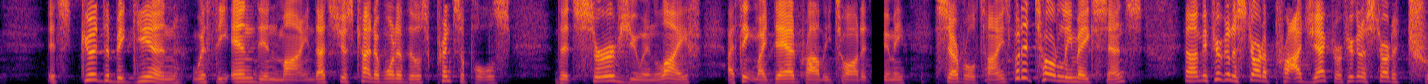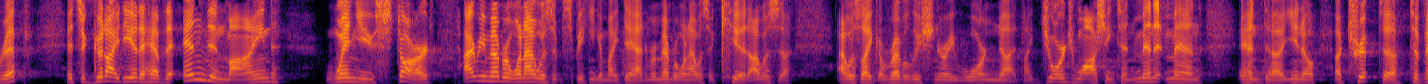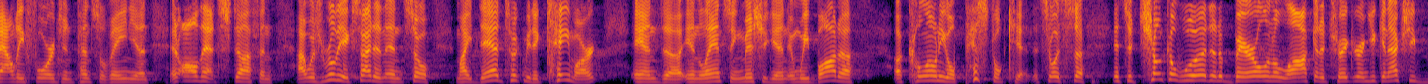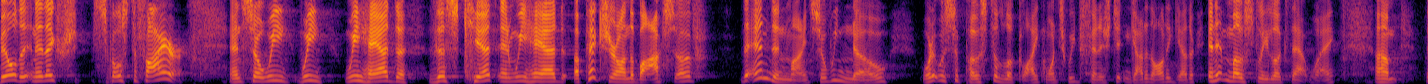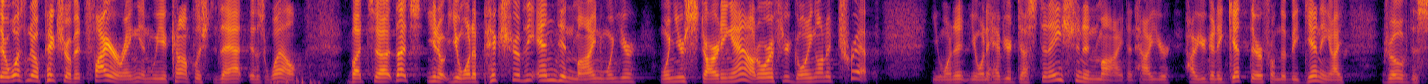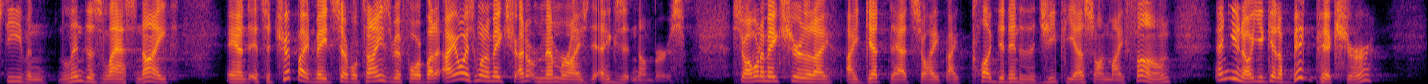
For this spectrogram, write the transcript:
it's good to begin with the end in mind. That's just kind of one of those principles that serves you in life. I think my dad probably taught it to me several times, but it totally makes sense. Um, if you're going to start a project or if you're going to start a trip, it's a good idea to have the end in mind when you start. I remember when I was speaking of my dad, remember when I was a kid, I was a, I was like a Revolutionary War nut, like George Washington, Minutemen, and uh, you know a trip to, to Valley Forge in Pennsylvania, and, and all that stuff. And I was really excited. And so my dad took me to Kmart and uh, in Lansing, Michigan, and we bought a, a colonial pistol kit. So it's a, it's a chunk of wood and a barrel and a lock and a trigger, and you can actually build it, and it's supposed to fire. And so we, we, we had this kit, and we had a picture on the box of the end in mind. So we know what it was supposed to look like once we'd finished it and got it all together. And it mostly looked that way. Um, there was no picture of it firing, and we accomplished that as well. But uh, that's, you know, you want a picture of the end in mind when you're, when you're starting out, or if you're going on a trip. You want, to, you want to have your destination in mind and how you're, how you're going to get there from the beginning. I drove to Steve and Linda's last night, and it's a trip I'd made several times before, but I always want to make sure I don't memorize the exit numbers. So I want to make sure that I, I get that. So I, I plugged it into the GPS on my phone. And you know, you get a big picture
